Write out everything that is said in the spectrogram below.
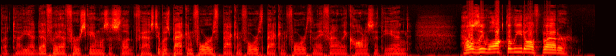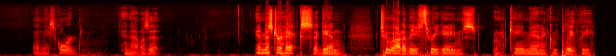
But uh, yeah, definitely that first game was a slugfest. It was back and forth, back and forth, back and forth, and they finally caught us at the end. Helsley walked the leadoff batter, and they scored, and that was it. And Mr. Hicks, again, two out of these three games came in and completely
